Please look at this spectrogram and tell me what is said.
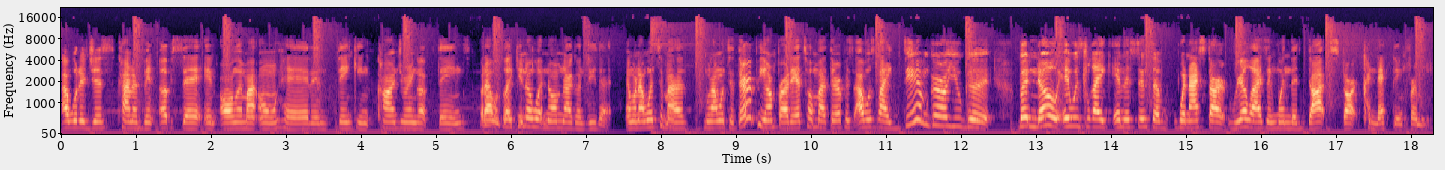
I would have just kind of been upset and all in my own head and thinking conjuring up things. But I was like, you know what? No, I'm not going to do that. And when I went to my when I went to therapy on Friday, I told my therapist I was like, "Damn girl, you good." But no, it was like in the sense of when I start realizing when the dots start connecting for me.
